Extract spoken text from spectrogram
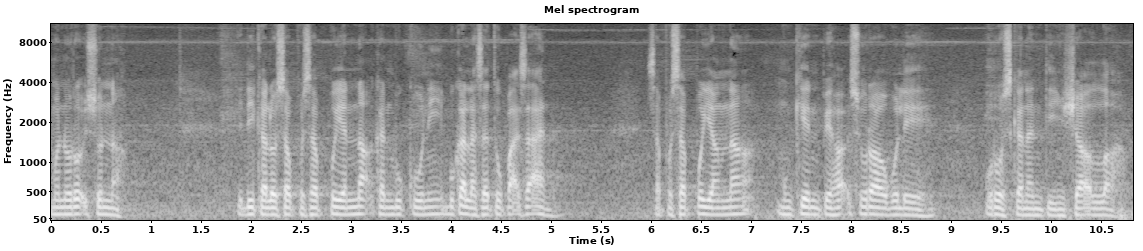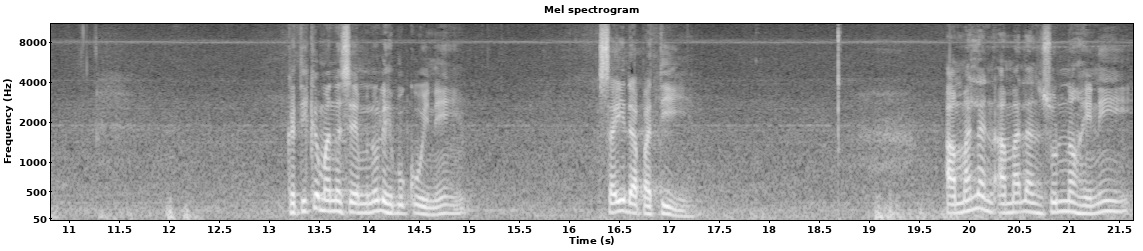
menurut sunnah. Jadi kalau siapa-siapa yang nakkan buku ni bukanlah satu paksaan. Siapa-siapa yang nak Mungkin pihak surau boleh Uruskan nanti insya-Allah. Ketika mana saya menulis buku ini Saya dapati Amalan-amalan sunnah ini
